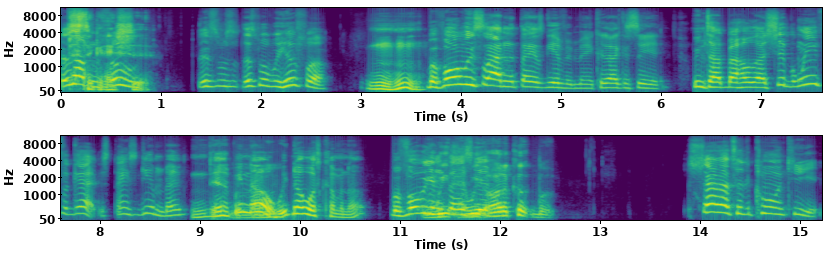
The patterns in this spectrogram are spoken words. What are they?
let's have some Sick of that food. shit. This was this what we here for. Mm-hmm. Before we slide into Thanksgiving, man, because like I said, we can talk about a whole lot of shit, but we ain't forgot. It's Thanksgiving, baby. Yeah, we know. We know what's coming up. Before we get we, into we Thanksgiving, the cookbook. shout out to the corn kid.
